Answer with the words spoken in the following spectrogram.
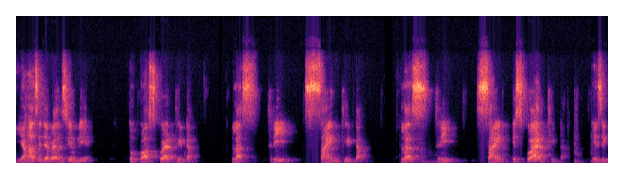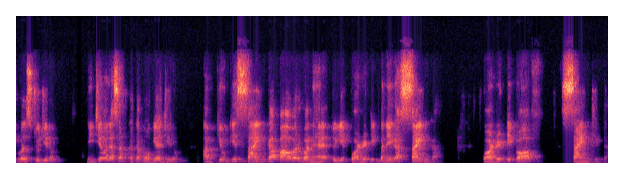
यहाँ से जब एलसीएम लिए तो cos square theta plus three sine theta plus three sine square theta is equals to zero नीचे वाला सब खत्म हो गया ज़ीरो अब क्योंकि साइन का पावर वन है तो ये क्वाड्रेटिक बनेगा साइन का. क्वाड्रेटिक ऑफ़ साइन थीटा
